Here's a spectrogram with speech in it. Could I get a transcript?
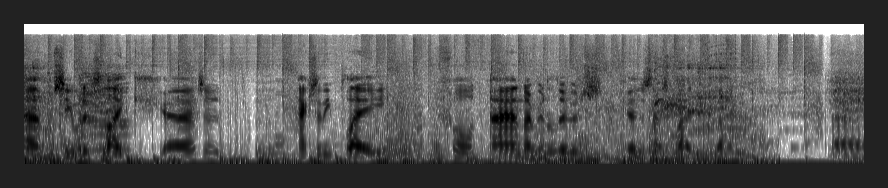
um, see what it's like uh, to actually play before, and I'm going to lose because that's quite bad. Uh,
